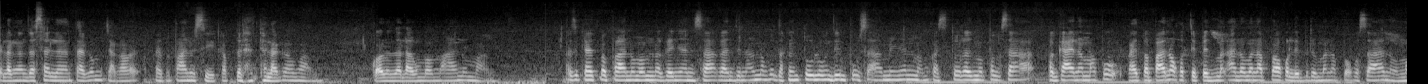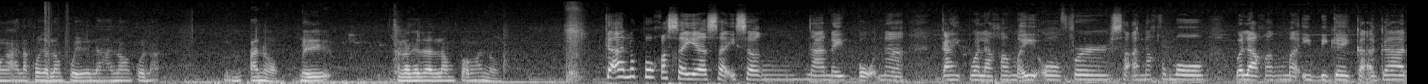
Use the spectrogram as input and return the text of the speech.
talagang dasal lang talaga, ma'am. Tsaka kahit paano sikap na lang talaga, ma'am. Kung ano na lang, ma'am, ano, ma'am. Kasi kahit paano, ma'am, na ganyan sa akin din, ano, daking tulong din po sa amin yan, ma'am. Kasi tulad mo pag sa pagkain naman po, kahit paano ako tipid man, ano man na po ako, libre man na po ako sa ano, mga anak ko na lang po yun, na ano ko na, ano, may, sa kanila lang po ang ano. Kaano po kasaya sa isang nanay po na kahit wala kang mai-offer sa anak mo, wala kang maibigay kaagad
